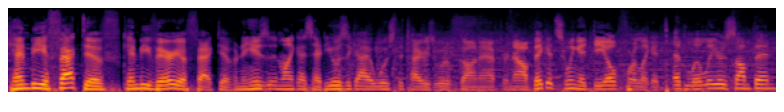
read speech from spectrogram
can be effective, can be very effective, and he's and like I said, he was a guy I wish the Tigers would have gone after. Now, if they could swing a deal for like a Ted Lilly or something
